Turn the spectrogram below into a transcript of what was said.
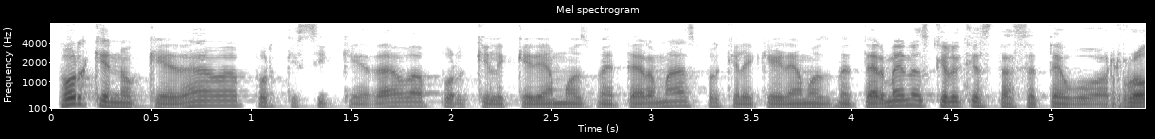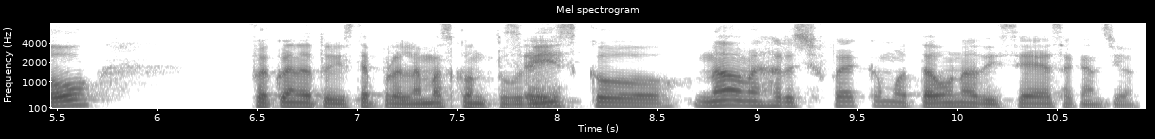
porque no quedaba, porque sí quedaba, porque le queríamos meter más, porque le queríamos meter menos. Creo que hasta se te borró. Fue cuando tuviste problemas con tu disco. No, mejor fue como toda una odisea esa canción.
